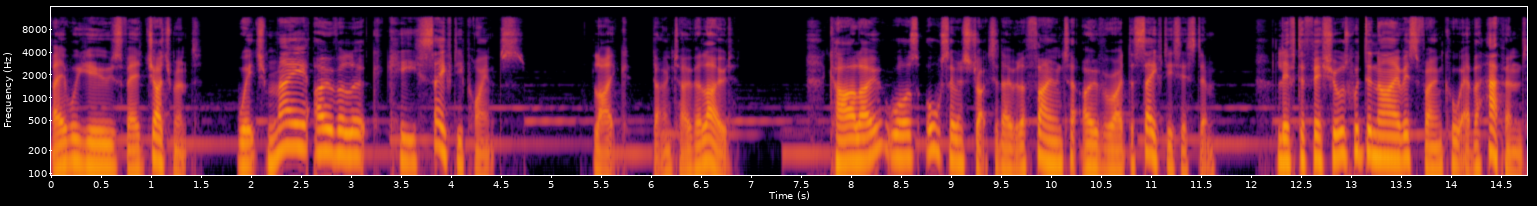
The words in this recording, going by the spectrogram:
they will use their judgment, which may overlook key safety points, like don't overload. Carlo was also instructed over the phone to override the safety system. Lift officials would deny this phone call ever happened,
